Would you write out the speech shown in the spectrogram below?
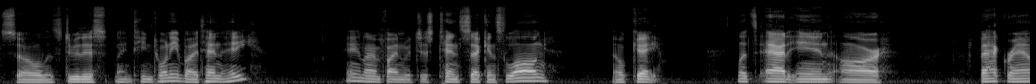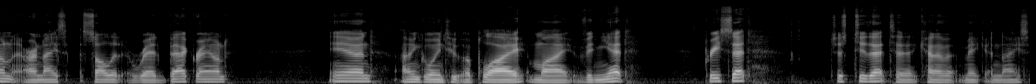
So let's do this 1920 by 1080. And I'm fine with just 10 seconds long. Okay. Let's add in our background, our nice solid red background. And I'm going to apply my vignette preset just to that to kind of make a nice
